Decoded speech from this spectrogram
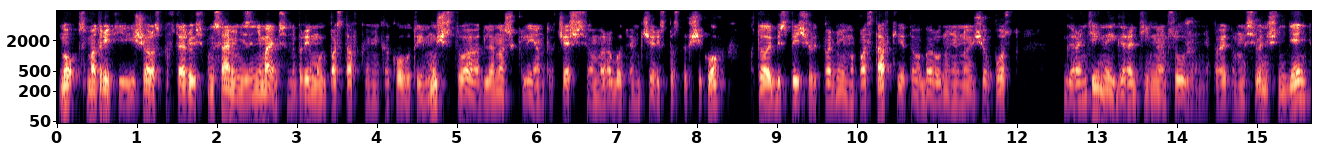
Ну, смотрите, еще раз повторюсь, мы сами не занимаемся напрямую поставками какого-то имущества для наших клиентов. Чаще всего мы работаем через поставщиков, кто обеспечивает помимо поставки этого оборудования, но еще пост гарантийное и гарантийное обслуживание. Поэтому на сегодняшний день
